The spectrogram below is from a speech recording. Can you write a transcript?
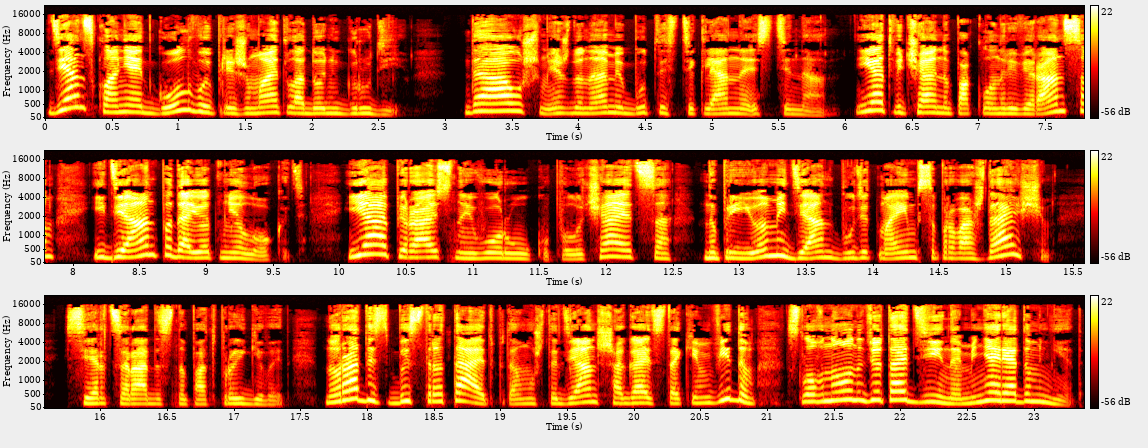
Диан склоняет голову и прижимает ладонь к груди. Да уж, между нами будто стеклянная стена. Я отвечаю на поклон реверансом, и Диан подает мне локоть. Я опираюсь на его руку. Получается, на приеме Диан будет моим сопровождающим? Сердце радостно подпрыгивает, но радость быстро тает, потому что Диан шагает с таким видом, словно он идет один, а меня рядом нет.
